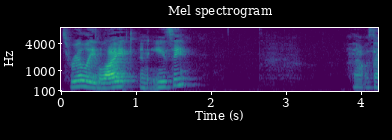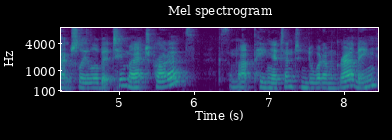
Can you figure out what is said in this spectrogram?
It's really light and easy. That was actually a little bit too much product because I'm not paying attention to what I'm grabbing.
